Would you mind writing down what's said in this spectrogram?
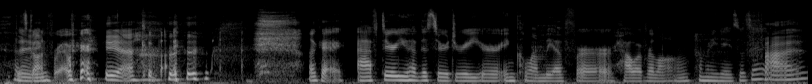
that's thing. gone forever. Yeah. okay. After you have the surgery, you're in Colombia for however long? How many days was it? Five,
